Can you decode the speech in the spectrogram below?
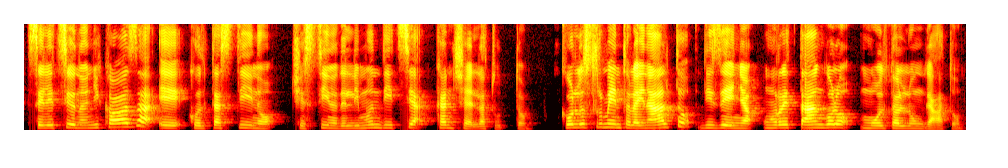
Seleziona ogni cosa e col tastino cestino dell'immondizia cancella tutto. Con lo strumento là in alto disegna un rettangolo molto allungato.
